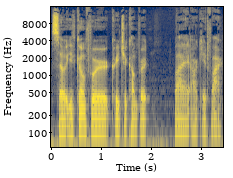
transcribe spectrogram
So you've gone for "Creature Comfort" by Arcade Fire.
